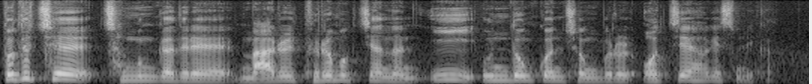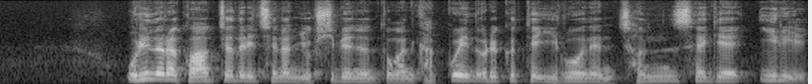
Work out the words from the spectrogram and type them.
도대체 전문가들의 말을 들어먹지 않는 이 운동권 정부를 어찌해야 하겠습니까 우리나라 과학자들이 지난 60여 년 동안 각고의 노력 끝에 이루어낸 전세계 1위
